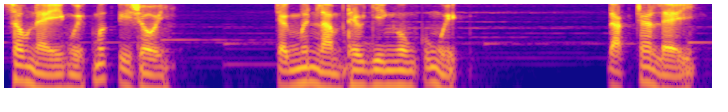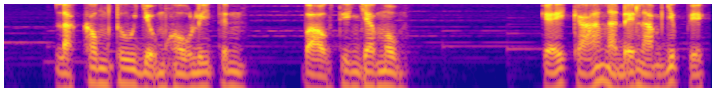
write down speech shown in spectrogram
Sau này Nguyệt mất đi rồi Trần Minh làm theo di ngôn của Nguyệt. Đặt ra lệ là không thu dụng hồ ly tinh vào thiên gia môn Kể cả là để làm giúp việc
